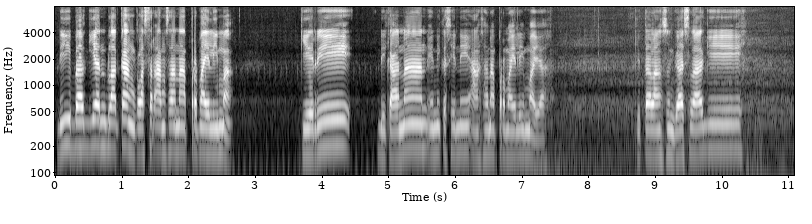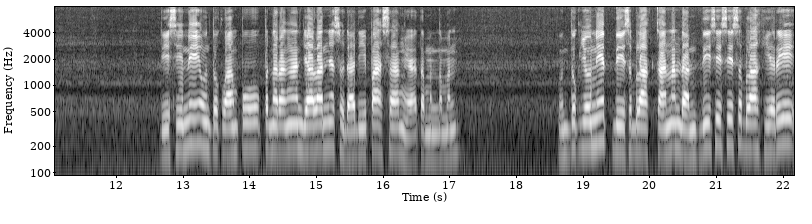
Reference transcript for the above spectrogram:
di bagian belakang klaster angsana permai 5 kiri di kanan ini ke sini angsana permai 5 ya. Kita langsung gas lagi di sini untuk lampu penerangan jalannya sudah dipasang ya teman-teman. Untuk unit di sebelah kanan dan di sisi sebelah kiri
